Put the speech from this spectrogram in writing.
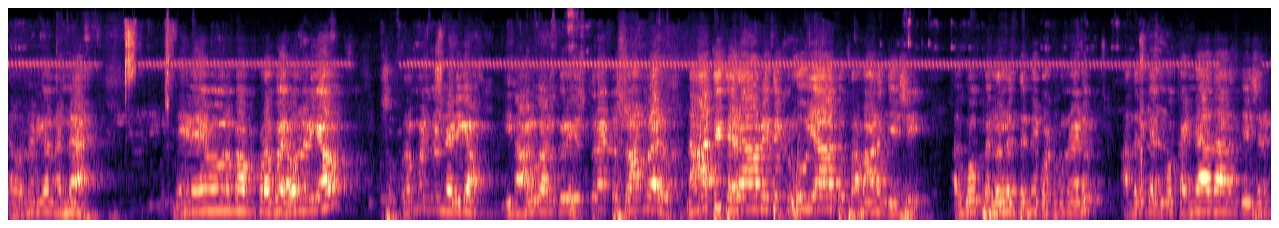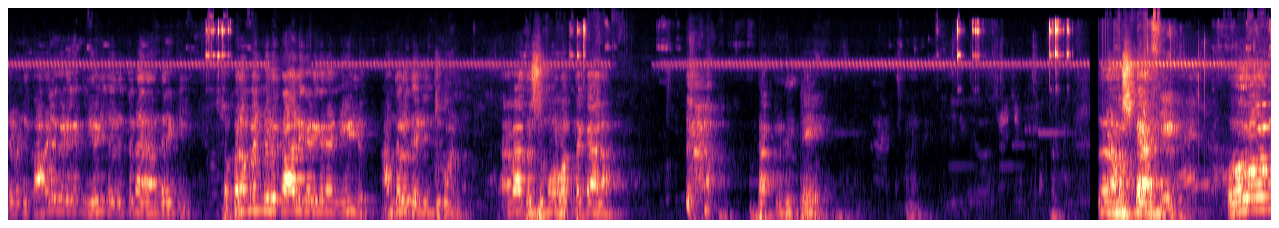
ఎవరిని అడిగాను నన్నా? నేనేమో బాబు ప్రభు ఎవరిని అడిగావు? సుబ్రహ్మణ్యుడిని అడిగాం ఈ నాలుగు అనుగ్రహిస్తున్నట్టు స్వామివారు నాతి జరామితి గృహయాతు ప్రమాణం చేసి అదిగో పిల్లలిద్దరిని పట్టుకున్నాడు అందరికీ అదిగో కన్యాదానం చేసినటువంటి కాళ్ళు కడిగిన నీళ్ళు తెలుస్తున్నారు అందరికీ. సుబ్రహ్మణ్యుడు కాళ్ళు కడిగిన నీళ్ళు అందరూ తెలించుకోండి తర్వాత సుముహూర్త కాలం. భక్తులు తింటే నమస్కారం చేయండి. ఓం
